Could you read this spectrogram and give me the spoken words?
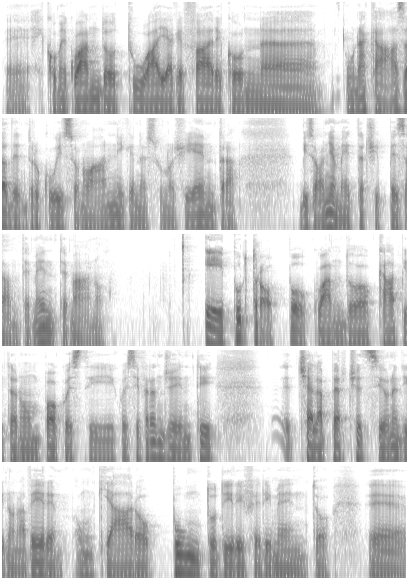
eh, è come quando tu hai a che fare con eh, una casa dentro cui sono anni che nessuno ci entra, bisogna metterci pesantemente mano e purtroppo quando capitano un po' questi, questi frangenti eh, c'è la percezione di non avere un chiaro punto di riferimento. Eh,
